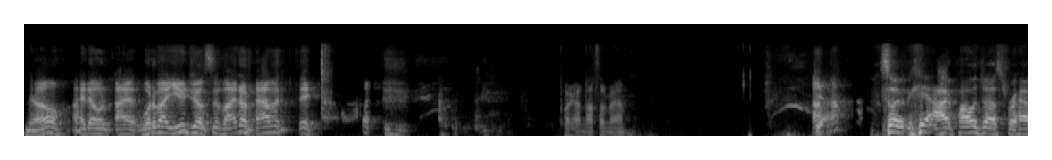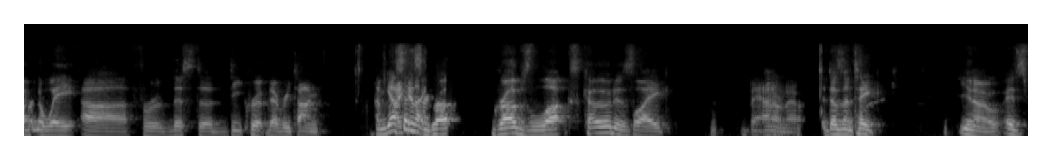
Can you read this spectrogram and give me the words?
no, I don't. I. What about you, Josef? I don't have anything. I got nothing, man. Yeah. So yeah, I apologize for having to wait uh, for this to decrypt every time. I'm guessing guess that Grub, Grub's LUKS code is like Bad. I don't know. It doesn't take, you know, it's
